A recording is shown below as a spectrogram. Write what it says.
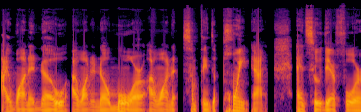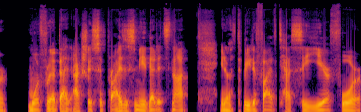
I want to know, I want to know more, I want something to point at. And so, therefore, more free. That actually surprises me that it's not, you know, three to five tests a year for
